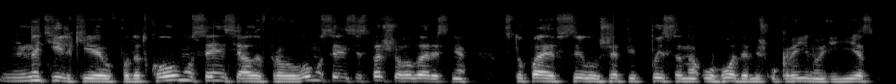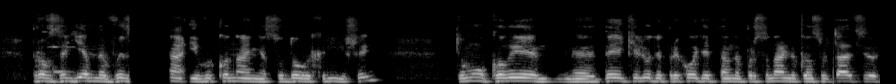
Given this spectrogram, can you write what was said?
не тільки в податковому сенсі, але й в правовому сенсі. З 1 вересня вступає в силу вже підписана угода між Україною і ЄС про взаємне визнання і виконання судових рішень. Тому, коли е, деякі люди приходять там на персональну консультацію,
